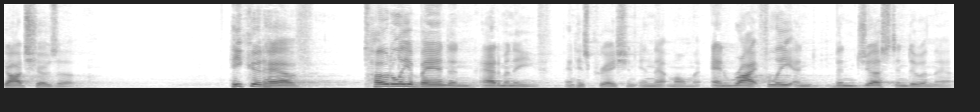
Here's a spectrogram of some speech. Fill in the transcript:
God shows up. He could have totally abandoned Adam and Eve and his creation in that moment, and rightfully and been just in doing that.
